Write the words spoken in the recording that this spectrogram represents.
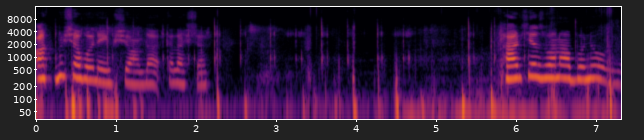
60 aboneyim şu anda arkadaşlar. Herkes bana abone oluyor.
